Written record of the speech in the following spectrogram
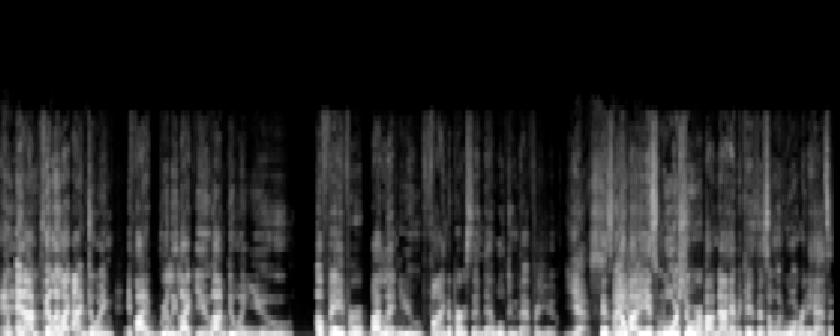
and- and I'm feeling like I'm doing if I really like you, I'm doing you a favor by letting you find a person that will do that for you. yes, Because nobody I- is more sure about not having kids than someone who already has it.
